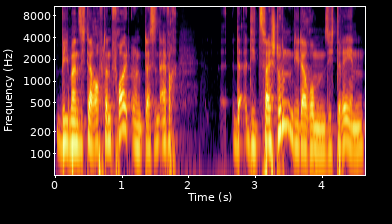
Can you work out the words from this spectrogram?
wie man sich darauf dann freut. Und das sind einfach, die zwei Stunden, die darum sich drehen,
